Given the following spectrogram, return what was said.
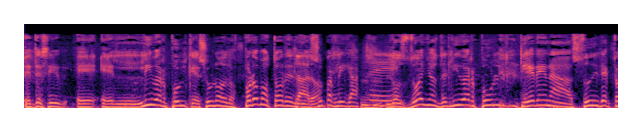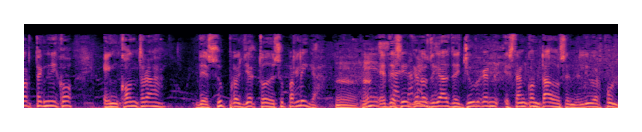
Es decir, eh, el Liverpool, que es uno de los promotores de la Superliga, Sí. los dueños del Liverpool tienen a su director técnico en contra de su proyecto de Superliga. Es decir, que los días de Jürgen están contados en el Liverpool.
